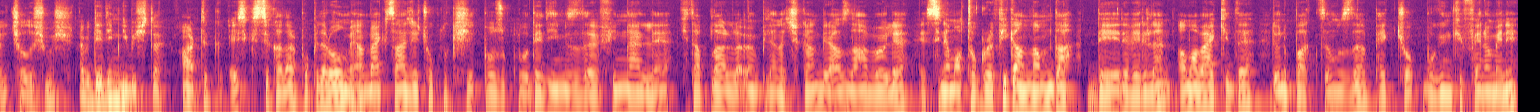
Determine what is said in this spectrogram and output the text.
e, çalışmış. Tabii dediğim gibi işte artık eskisi kadar popüler olmayan belki sadece çoklu kişilik bozukluğu dediğimizde filmlerle, kitaplarla ön plana çıkan biraz daha böyle e, sinematografik anlamda değeri verilen ama belki de dönüp baktığımızda pek çok bugünkü fenomeni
